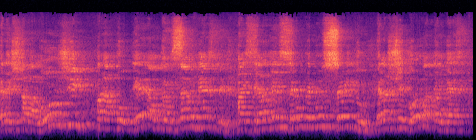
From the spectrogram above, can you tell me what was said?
ela estava longe para poder alcançar o Mestre, mas ela venceu o preconceito, ela chegou até o Mestre.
